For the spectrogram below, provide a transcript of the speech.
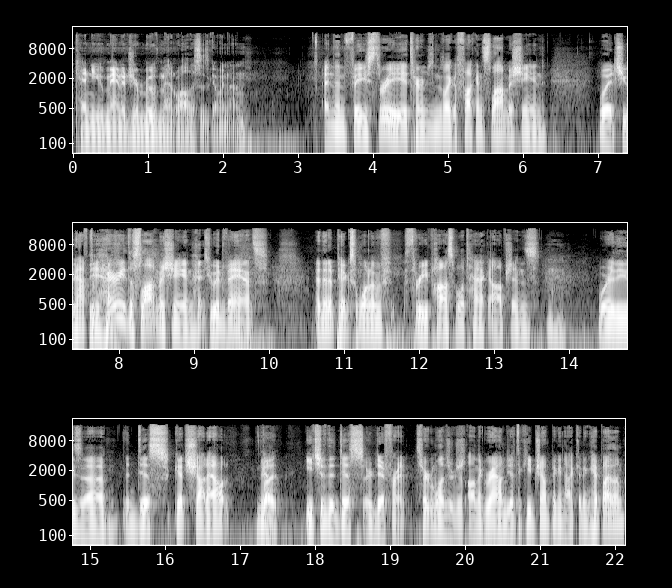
can you manage your movement while this is going on? And then phase three, it turns into like a fucking slot machine, which you have to Yeah. parry the slot machine to advance. And then it picks one of three possible attack options Mm-hmm. Where these uh, discs get shot out. Yeah. But each of the discs are different. Certain ones are just on the ground. You have to keep jumping and not getting hit by them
